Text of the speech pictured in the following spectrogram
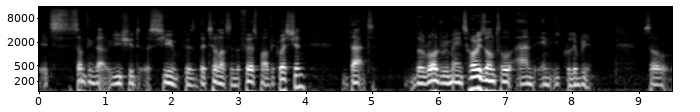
it's something that you should assume because they tell us in the first part of the question that the rod remains horizontal and in equilibrium. So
